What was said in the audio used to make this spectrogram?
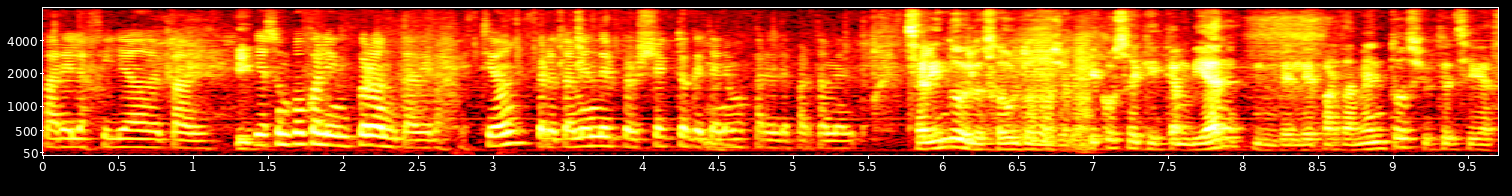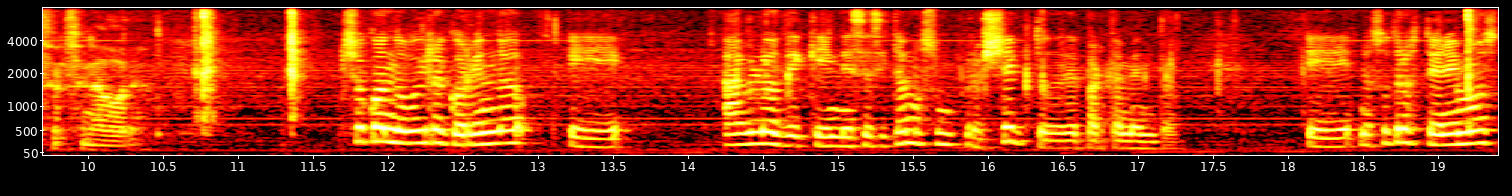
para el afiliado de PAMI. Y, es un poco la impronta de la gestión, pero también del proyecto que tenemos para el departamento. Saliendo de los adultos mayores, ¿qué cosa hay que cambiar del departamento si usted llega a ser senadora? Yo cuando voy recorriendo eh, hablo de que necesitamos un proyecto de departamento. Eh, nosotros tenemos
